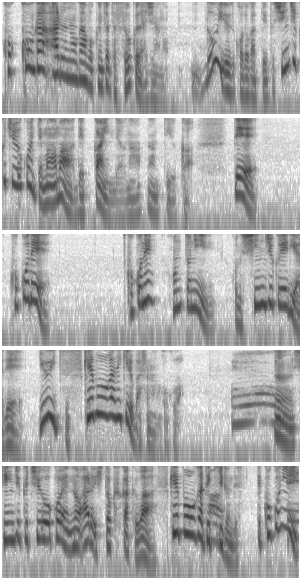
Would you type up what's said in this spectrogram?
ここがあるのが僕にとってはすごく大事なの。どういうことかっていうと新宿中央公園ってまあまあでっかいんだよななんていうか。でここで、ここね、本当に、この新宿エリアで唯一スケボーができる場所なの、ここは。うん、新宿中央公園のある一区画はスケボーができるんです。で、ここに、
